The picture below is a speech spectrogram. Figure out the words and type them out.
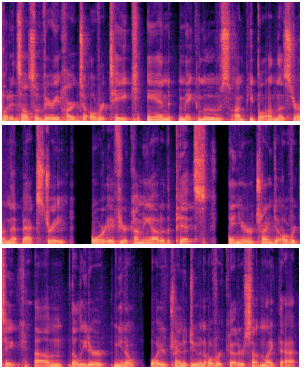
but it's also very hard to overtake and make moves on people unless you're on that back straight or if you're coming out of the pits and you're trying to overtake um, the leader you know while you're trying to do an overcut or something like that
